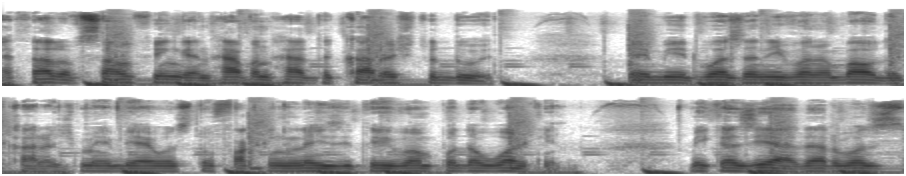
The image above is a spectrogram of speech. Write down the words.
I thought of something and haven't had the courage to do it. Maybe it wasn't even about the courage, maybe I was too fucking lazy to even put the work in. Because yeah, that was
